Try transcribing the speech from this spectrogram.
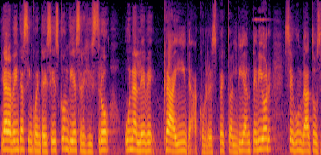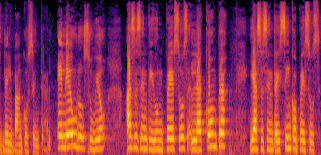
y a la venta 56,10 registró una leve caída con respecto al día anterior, según datos del Banco Central. El euro subió a 61 pesos la compra y a 65 pesos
